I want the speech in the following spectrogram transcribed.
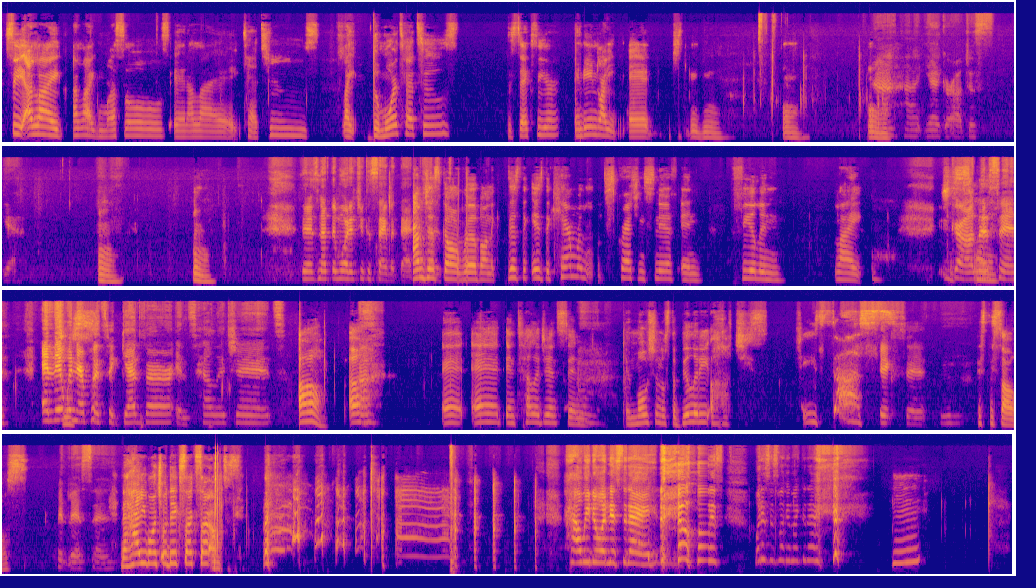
See, I like I like muscles and I like tattoos. Like the more tattoos, the sexier. And then like add mm, mm, mm, Uh-huh. Yeah, girl. Just yeah. mm, mm. There's nothing more that you can say with that. I'm just gonna rub on the this the is the camera scratching sniff and feeling like girl. wanna- Listen, and then when they're put together, intelligent. oh oh uh, add add intelligence and uh, emotional stability. Oh jeez. Jesus. fix it. It's the sauce. But listen, Now how do you want your dick sucked, sir? I'm just how we doing this today? what is what is this looking like today? hmm?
